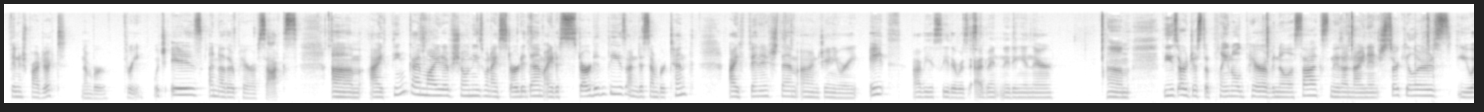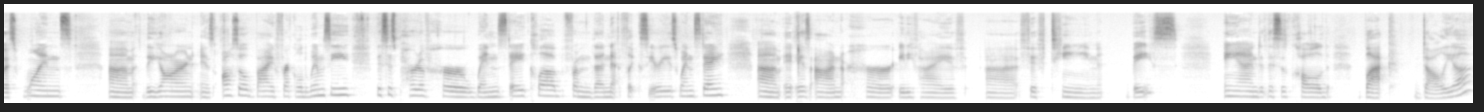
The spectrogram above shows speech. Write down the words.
finish project number three, which is another pair of socks. Um, I think I might have shown these when I started them. I just started these on December 10th. I finished them on January 8th. Obviously, there was Advent knitting in there. Um, these are just a plain old pair of vanilla socks knit on 9 inch circulars, US ones. Um, the yarn is also by Freckled Whimsy. This is part of her Wednesday club from the Netflix series Wednesday. Um, it is on her 85 uh, 15 base, and this is called Black Dahlia.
